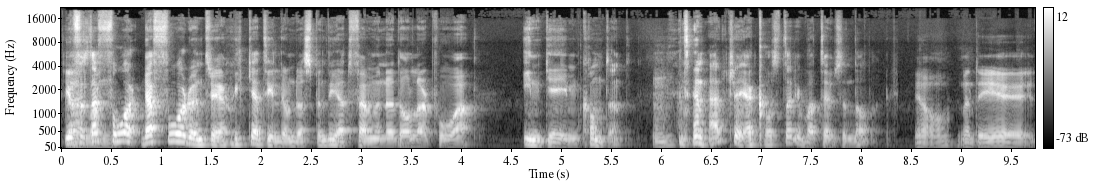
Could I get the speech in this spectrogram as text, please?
Jo, Där fast där man- får, där får du en tröja skickad till dig om du har spenderat 500 dollar på in-game content. Mm. Den här tröjan kostade ju bara tusen dollar. Ja, men det, är,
